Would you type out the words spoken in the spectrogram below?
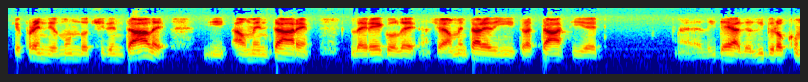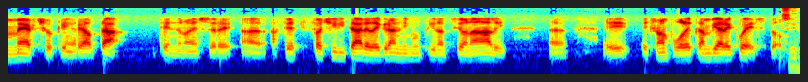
che prende il mondo occidentale di aumentare le regole, cioè aumentare i trattati e eh, l'idea del libero commercio che in realtà tendono a, essere, eh, a facilitare le grandi multinazionali eh, e, e, Trump vuole cambiare questo. Sì.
